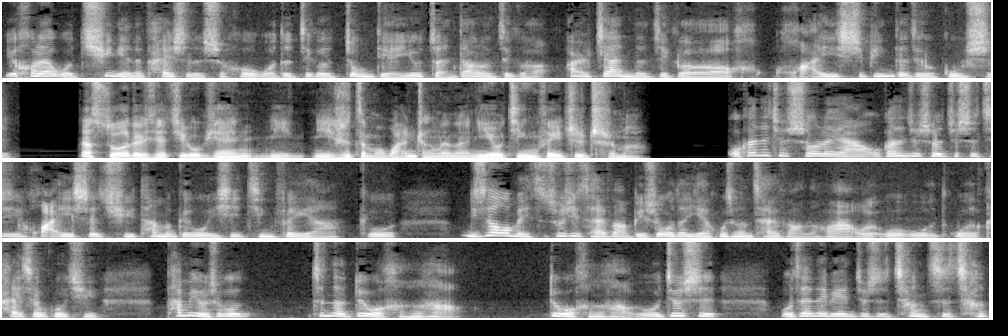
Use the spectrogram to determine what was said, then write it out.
因为后来我去年的开始的时候，我的这个重点又转到了这个二战的这个华裔士兵的这个故事。那所有的这些纪录片，你你是怎么完成的呢？你有经费支持吗？我刚才就说了呀，我刚才就说就是这些华裔社区，他们给我一些经费呀，给我。你知道我每次出去采访，比如说我在盐湖城采访的话，我我我我开车过去，他们有时候真的对我很好，对我很好。我就是我在那边就是蹭吃蹭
